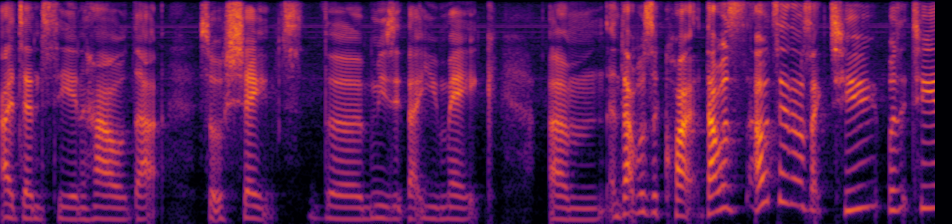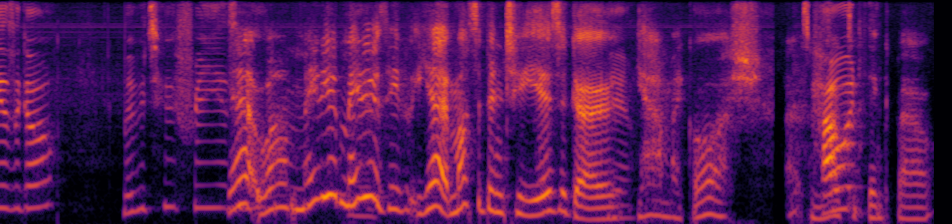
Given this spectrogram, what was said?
identity and how that sort of shaped the music that you make. Um, and that was a quite that was I would say that was like two was it two years ago, maybe two three years. Yeah, ago? well maybe maybe it was even yeah it must have been two years ago. Yeah, yeah my gosh, that's how would, to think about.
